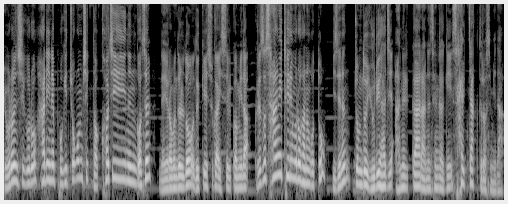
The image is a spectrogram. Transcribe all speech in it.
이런 식으로 할인의 폭이 조금씩 더 커지는 것을 네, 여러분들도 느낄 수가 있을 겁니다. 그래서 상위 트림으로 가는 것도 이제는 좀 더 유리하지 않을까라는 생각이 살짝 들었습니다.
